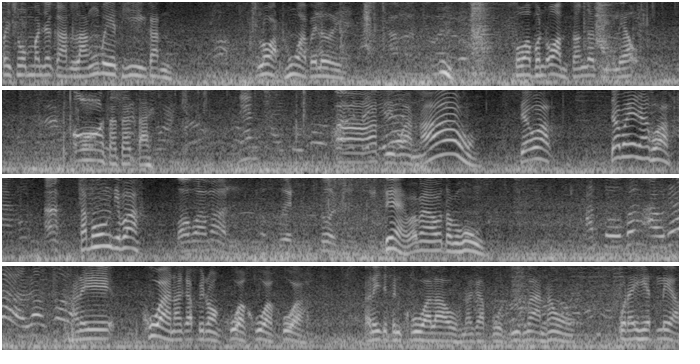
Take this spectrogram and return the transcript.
ไปชมบรรยากาศหลังเวทีกันลอดหัวไปเลยอื้อเพราะว่าเพิ่นอ้อมสังกะสีแล้วโอ้ตายตายตายอ่าทีวันเอ้าเสียว่าจะไม่ยังพออะทำหงจีพ่อบอกว่ามันเปิดตัวจริงเตี้ยว่าไม่เอาทำหง เอาตัวเบิ่งเอาเด้อเราก็อันนี้คั่วนะครับพี่น้องคั่วคั่วคั่วอันนี้จะเป็นครัวเรานะครับปูดทีมงานเฮาผู้ใดเฮ็ดแล้ว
